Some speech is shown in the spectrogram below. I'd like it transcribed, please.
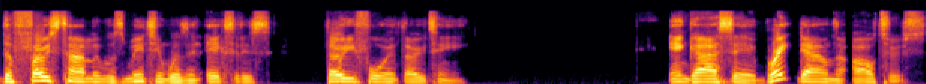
the first time it was mentioned was in Exodus 34 and 13. And God said, Break down the altars,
